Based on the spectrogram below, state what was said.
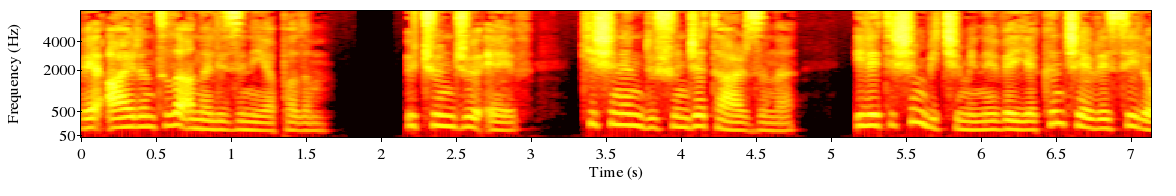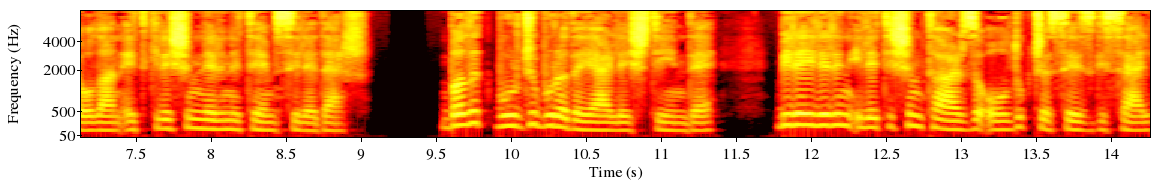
ve ayrıntılı analizini yapalım. 3. ev, kişinin düşünce tarzını, iletişim biçimini ve yakın çevresiyle olan etkileşimlerini temsil eder. Balık burcu burada yerleştiğinde, bireylerin iletişim tarzı oldukça sezgisel,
